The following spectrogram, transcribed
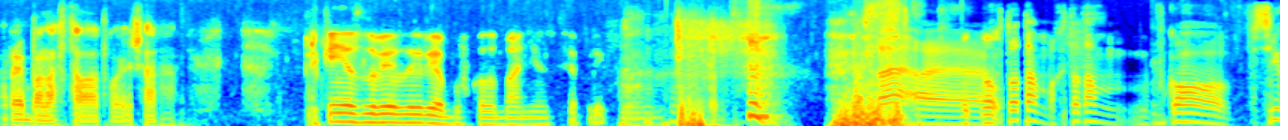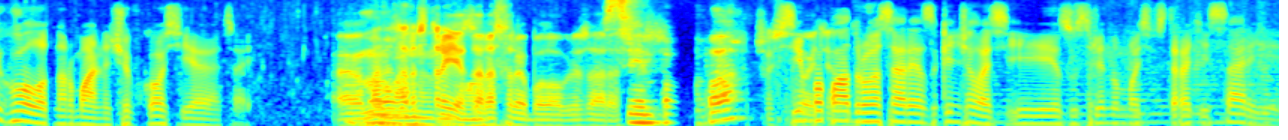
Риба настала твоя черга. Прикинь, я зловили рибу в колебані, це прикольно. Все, е, хто там, хто там, в кого всіх голод нормальний, чи в когось є цей? Е, У мене Ну, зараз три є, зараз рибу ловлю зараз. Всім папа. Щось Всім витягну. папа, друга серія закінчилась і зустрінемось в третій серії.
